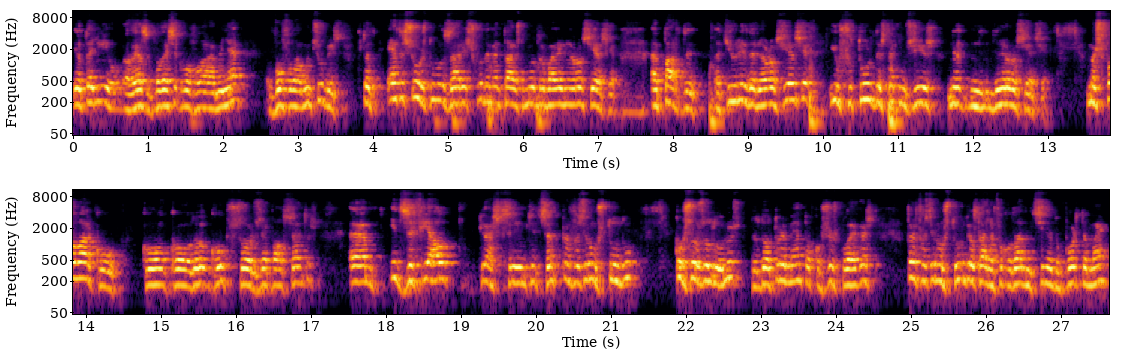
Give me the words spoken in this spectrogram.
Eu tenho, eu, aliás, a palestra que vou falar amanhã, vou falar muito sobre isso. Portanto, essas são as duas áreas fundamentais do meu trabalho em neurociência a parte, a teoria da neurociência e o futuro das tecnologias de neurociência. Mas falar com, com, com, com o professor José Paulo Santos um, e desafiá-lo, que eu acho que seria muito interessante, para fazer um estudo com os seus alunos de doutoramento ou com os seus colegas, para fazer um estudo, ele está na Faculdade de Medicina do Porto também,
